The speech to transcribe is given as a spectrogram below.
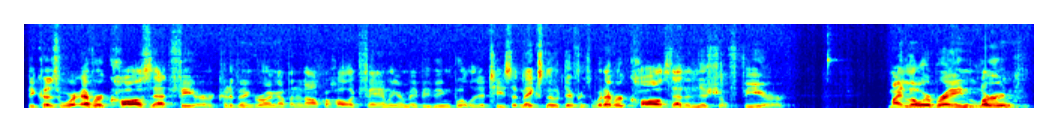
Because wherever caused that fear, it could have been growing up in an alcoholic family or maybe being bullied or teased, it makes no difference. Whatever caused that initial fear, my lower brain learned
